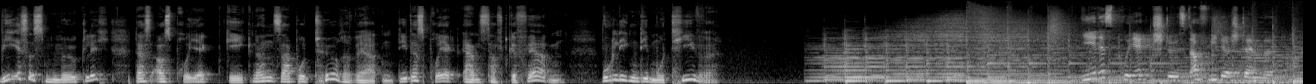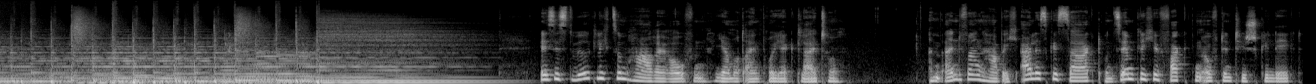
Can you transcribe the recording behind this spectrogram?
Wie ist es möglich, dass aus Projektgegnern Saboteure werden, die das Projekt ernsthaft gefährden? Wo liegen die Motive? Jedes Projekt stößt auf Widerstände. Es ist wirklich zum Haare raufen, jammert ein Projektleiter. Am Anfang habe ich alles gesagt und sämtliche Fakten auf den Tisch gelegt,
